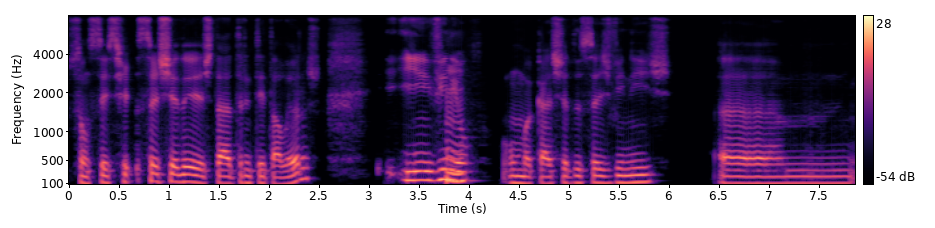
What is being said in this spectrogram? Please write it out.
são 6, CDs, está a 30 e tal euros, e em vinil, hum. uma caixa de 6 vinis um,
